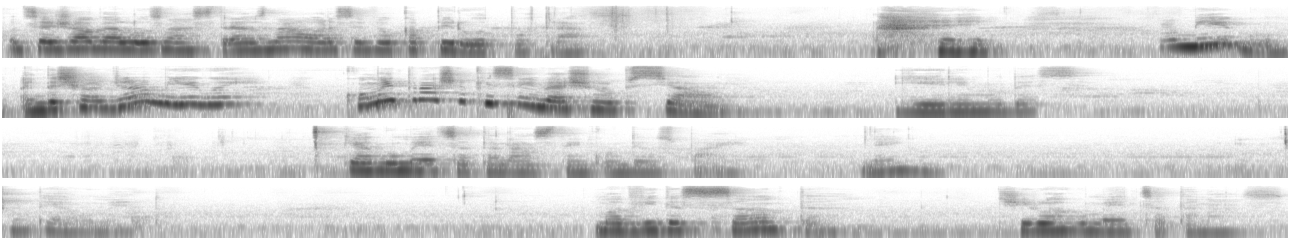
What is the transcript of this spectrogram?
quando você joga a luz nas trevas, na hora você vê o capiroto por trás. amigo, ainda chama de amigo, hein? Como entraste aqui sem veste nupcial? E ele emudeceu. Que argumento Satanás tem com Deus Pai? Nenhum. Não tem argumento. Uma vida santa tira o argumento de Satanás.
